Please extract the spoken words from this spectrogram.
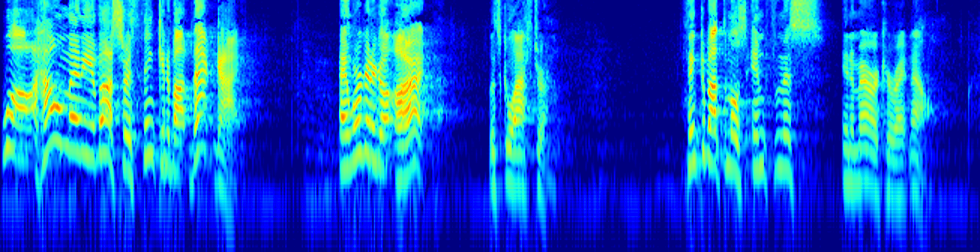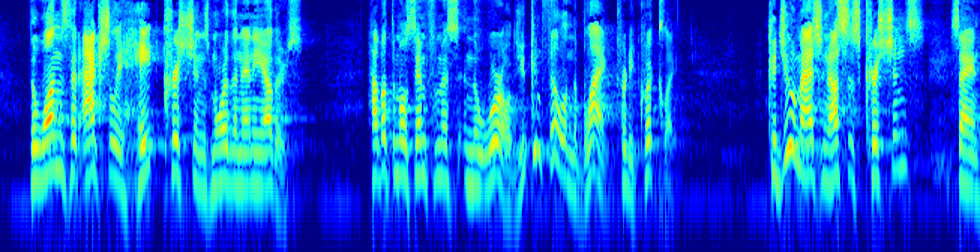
Well, how many of us are thinking about that guy? And we're going to go, all right, let's go after him. Think about the most infamous in America right now the ones that actually hate Christians more than any others. How about the most infamous in the world? You can fill in the blank pretty quickly. Could you imagine us as Christians saying,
